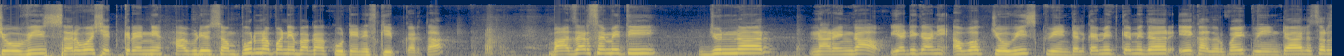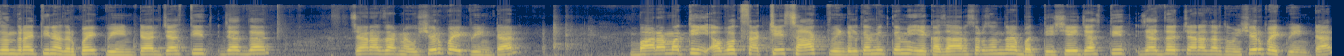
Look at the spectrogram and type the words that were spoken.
चोवीस सर्व शेतकऱ्यांनी हा व्हिडिओ संपूर्णपणे बघा कुठेने स्किप करता. बाजार समिती जुन्नर नारेंगाव या ठिकाणी अवक चोवीस क्विंटल. कमीत कमी दर एक हजार रुपये क्विंटल सरसंद्र तीन हजार रुपये क्विंटल जास्तीत जास्त दर चार हजार नऊशे रुपये क्विंटल. बारामती अवक सातशे सहा क्विंटल कमीत कमी एक हजार सरसंद्र बत्तीसशे जास्तीत जास्त दर चार हजार दोनशे रुपये क्विंटल.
